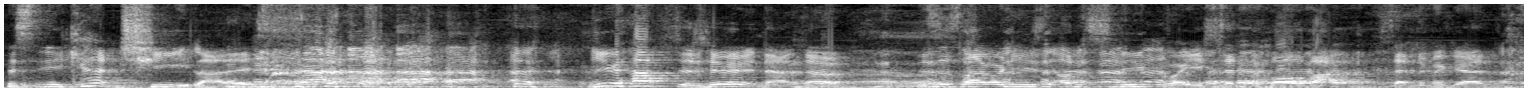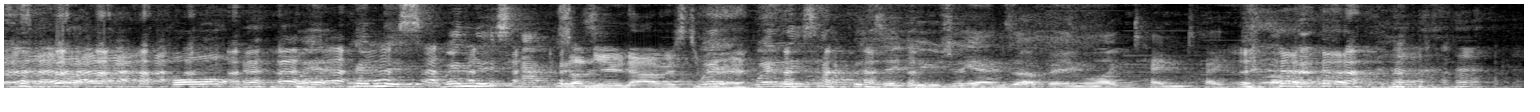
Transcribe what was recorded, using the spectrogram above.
This, you can't cheat like this. you have to do it now. No, this is like when you on snooker where you send the ball back, send him again. Four. When, when this when this happens, It's on you now, Mr. When, when this happens, it usually ends up being like ten takes.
